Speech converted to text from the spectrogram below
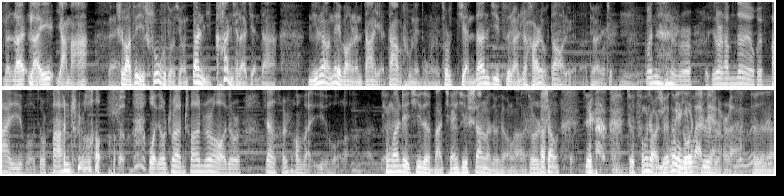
来 来一亚麻，是吧？自己舒服就行。但是你看起来简单，您让那帮人搭也搭不出那东西，就是简单即自然，这还是有道理的。对，这嗯关键是我媳妇他们单位会发衣服，就是发完之后 我就穿，穿完之后就是现在很少买衣服了。听完这期的，把前一期删了就行了。就是上这个，就从小学那么多知识，是吧？对对对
